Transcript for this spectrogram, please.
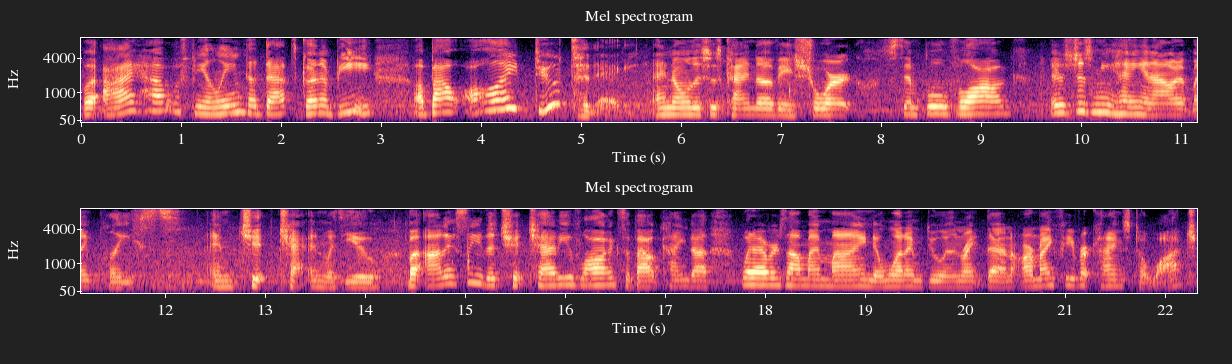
But I have a feeling that that's gonna be about all I do today. I know this is kind of a short, simple vlog. It was just me hanging out at my place. and chit-chatting with you. But honestly, the chit-chatty vlogs about kind of whatever's on my mind and what I'm doing right then are my favorite kinds to watch.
